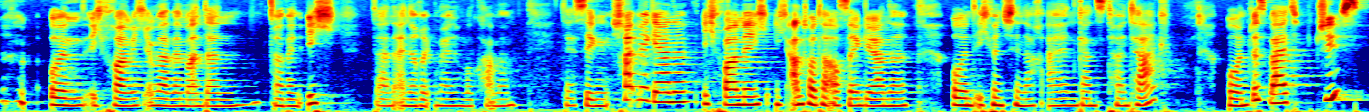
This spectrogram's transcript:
Und ich freue mich immer, wenn man dann, oder wenn ich dann eine Rückmeldung bekomme. Deswegen schreibt mir gerne, ich freue mich, ich antworte auch sehr gerne und ich wünsche dir noch einen ganz tollen Tag und bis bald. Tschüss!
